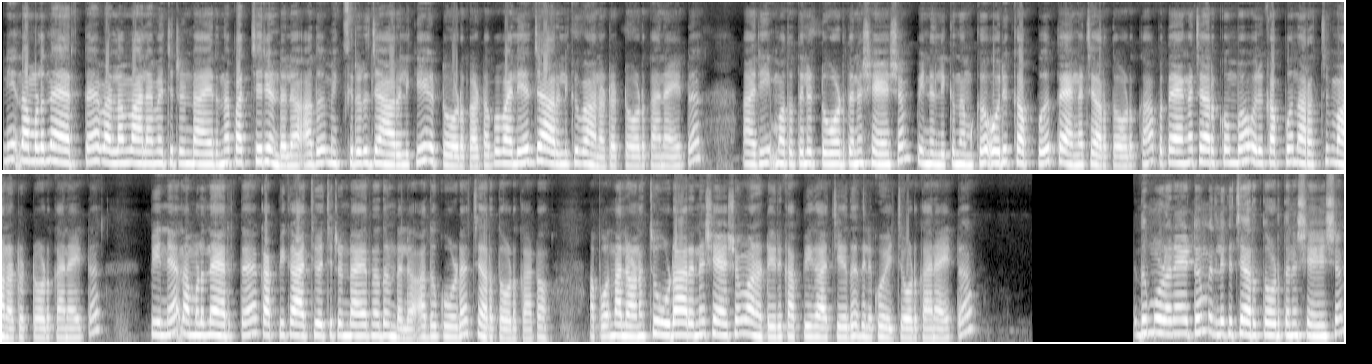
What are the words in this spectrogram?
ഇനി നമ്മൾ നേരത്തെ വെള്ളം വാലാൻ വെച്ചിട്ടുണ്ടായിരുന്ന പച്ചരി ഉണ്ടല്ലോ അത് മിക്സിയുടെ ഒരു ജാറിലേക്ക് ഇട്ട് കൊടുക്കാം കേട്ടോ. അപ്പോൾ വലിയ ജാറിലേക്ക് വേണം കേട്ടോ ഇട്ട് കൊടുക്കാനായിട്ട്. അരി മൊത്തത്തിൽ ഇട്ട് കൊടുത്തതിന് ശേഷം പിന്നെ ഇതിലേക്ക് നമുക്ക് ഒരു കപ്പ് തേങ്ങ ചേർത്ത് കൊടുക്കാം. അപ്പോൾ തേങ്ങ ചേർക്കുമ്പോൾ ഒരു കപ്പ് നിറച്ചും വേണം കേട്ടോ ഇട്ട് കൊടുക്കാനായിട്ട്. പിന്നെ നമ്മൾ നേരത്തെ കപ്പി കാച്ചി വെച്ചിട്ടുണ്ടായിരുന്നതുണ്ടല്ലോ അത് കൂടെ ചേർത്ത് കൊടുക്കാം കേട്ടോ. അപ്പോൾ നല്ലോണം ചൂടാറിന് ശേഷം വേണം കേട്ടോ ഒരു കപ്പി കാച്ചിയത് ഇതിലേക്ക് ഒഴിച്ച് കൊടുക്കാനായിട്ട്. ഇത് മുഴുവനായിട്ടും ഇതിലേക്ക് ചേർത്ത് കൊടുത്തതിന് ശേഷം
